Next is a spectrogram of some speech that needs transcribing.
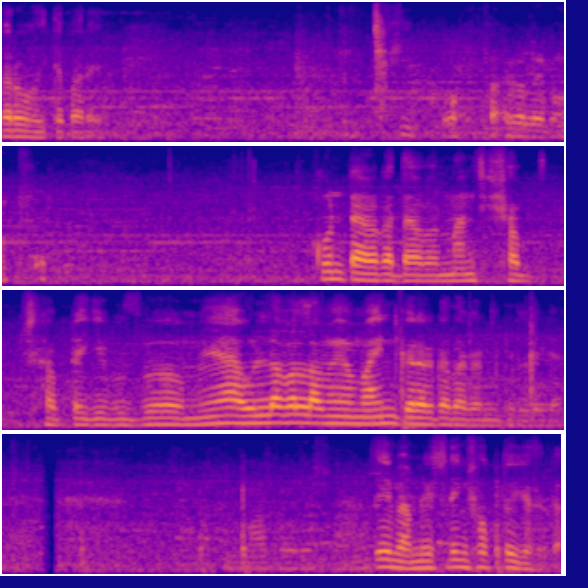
কারও হইতে পারে। ও পাগলের মতো। কোনটা কথা আবার মানুষ সব সবটাই কি বুঝব? মেয়া উল্লা পাল্লা মেয়া মাইন্ড করার কথা কোন সমস্যা। এই ম্যাম নেক্সটিং শক্ত হয়ে গেছে কা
